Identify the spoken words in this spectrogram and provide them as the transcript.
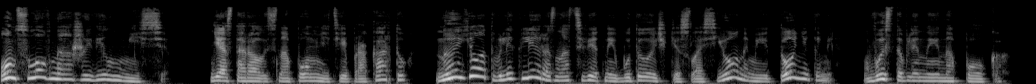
Он словно оживил Мисси. Я старалась напомнить ей про карту, но ее отвлекли разноцветные бутылочки с лосьонами и тониками, выставленные на полках.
